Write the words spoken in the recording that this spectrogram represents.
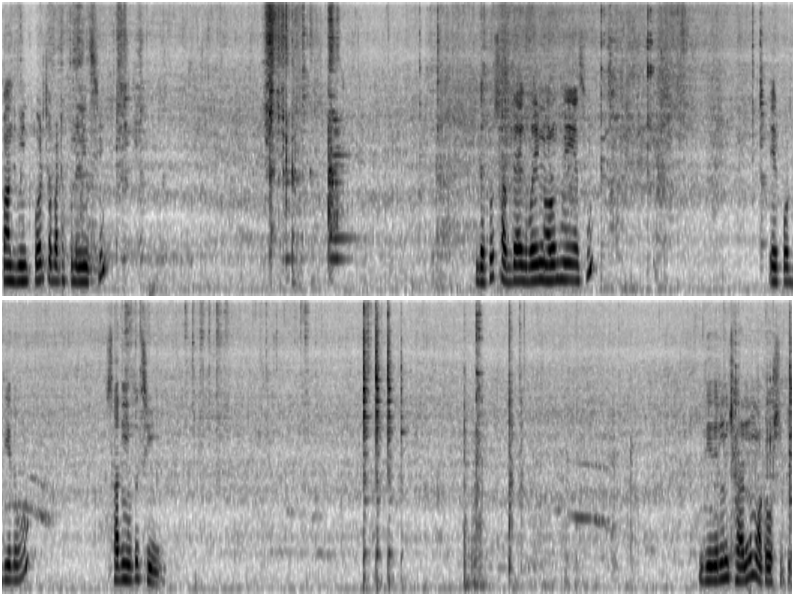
পাঁচ মিনিট পর চাপাটা খুলে নিচ্ছি। দেখো শাকটা একবারেই নরম হয়ে গেছে। এরপর দিয়ে দেবো স্বাদ মতো চিনি। দিয়ে দিলাম ছাড়ানো মটরশুঁটি।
